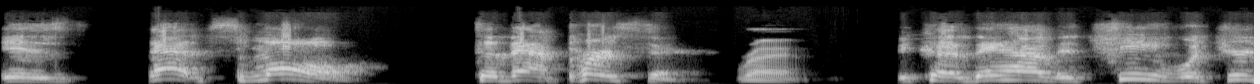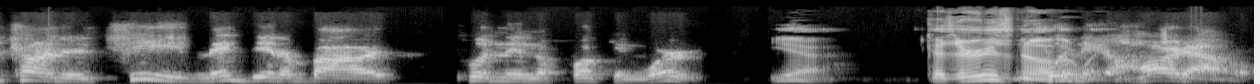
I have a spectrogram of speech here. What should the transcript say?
is that small to that person Right. Because they have achieved what you're trying to achieve, and they did it by putting in the fucking work, Yeah. Because there is no other putting way. their heart out.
